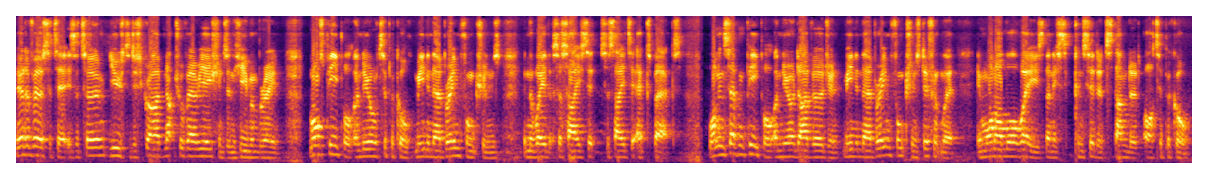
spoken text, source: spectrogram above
Neurodiversity is a term used to describe natural variations in the human brain. Most people are neurotypical, meaning their brain functions in the way that society, society expects. One in seven people are neurodivergent, meaning their brain functions differently in one or more ways than is considered standard or typical.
